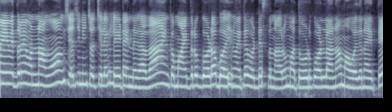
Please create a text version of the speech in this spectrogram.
మేమిద్దరమే ఉన్నాము. ఇంక చర్చి నుంచి వచ్చేలేక లేట్ అయింది కదా. ఇంకా మా ఇద్దరికి కూడా భోజనం అయితే వడ్డిస్తున్నారు. మా తోడుకోళ్ళన మా వదిన అయితే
